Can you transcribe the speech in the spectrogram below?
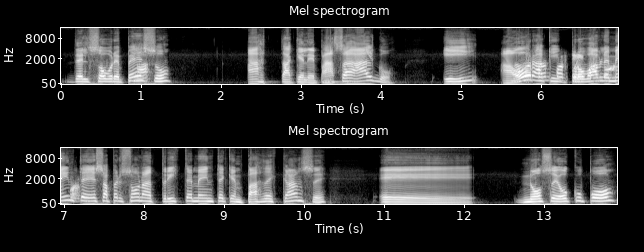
del sobrepeso hasta que le pasa algo. Y Ahora aquí probablemente esa persona, tristemente, que en paz descanse, eh, no se ocupó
